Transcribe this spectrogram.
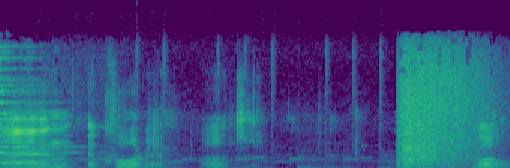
And a quarter. Okay. Whoa.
